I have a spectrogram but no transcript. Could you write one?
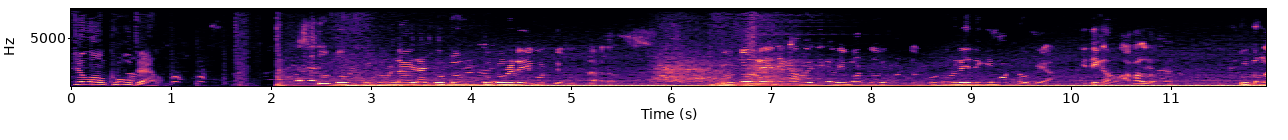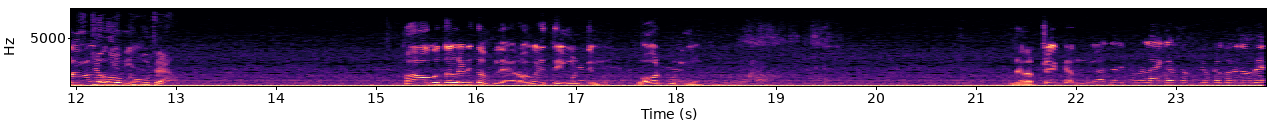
Still on cooldown. টুটুল টুটুল না এটা টুটুল টুটুল রিমোট দিব তার টুটুল এদিকে হো এদিকে ইমোট তো ইমোট তো। টুটুল এদিকে ইমোট তো মিয়া। এদিকে হো আমার লোকে। টুটুল আমার লোকে মিয়া। cooldown. হ্যাঁ অগো দলেরই তো প্লেয়ার অগরই তো ইমোট দিমু। ভরপুর ইমোট। দিমু দাঁড়াও ট্র্যাকার সবাই লাইক আর সাবস্ক্রাইবটা করে দাও রে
